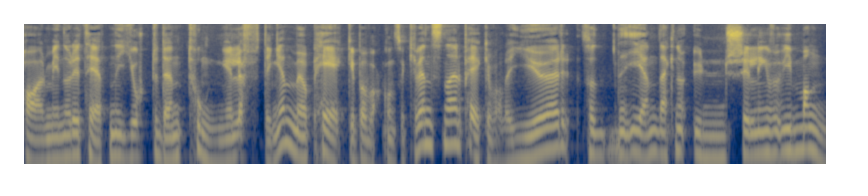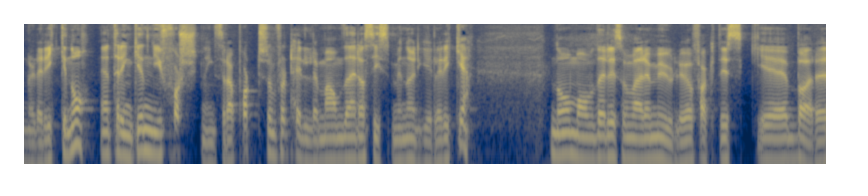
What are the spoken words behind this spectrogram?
har minoritetene gjort den tunge løftingen med å peke på hva konsekvensen er, peke hva det gjør. Så igjen, det er ikke noe unnskyldning, for vi mangler ikke noe. Jeg trenger ikke en ny forskningsrapport som forteller meg om det er rasisme i Norge eller ikke. Nå må det liksom være mulig å faktisk eh, bare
